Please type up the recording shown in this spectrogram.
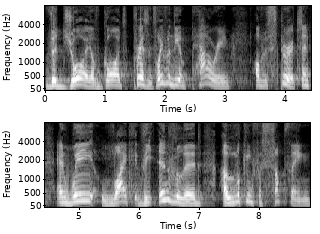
the joy of God's presence or even the empowering of the spirits. And, and we, like the invalid, are looking for something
